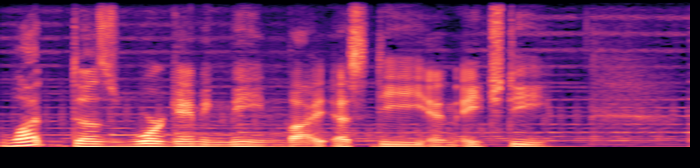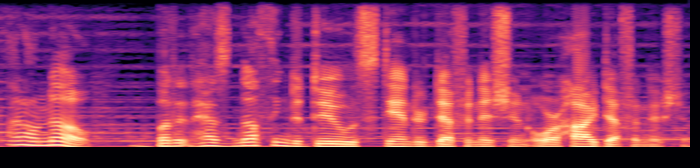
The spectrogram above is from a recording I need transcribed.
What does wargaming mean by SD and HD? I don't know, but it has nothing to do with standard definition or high definition.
